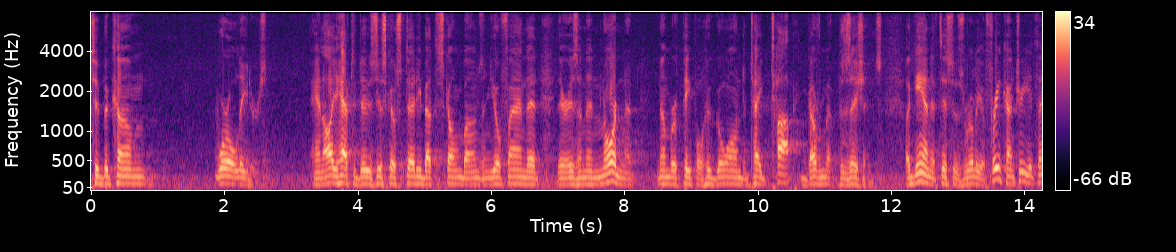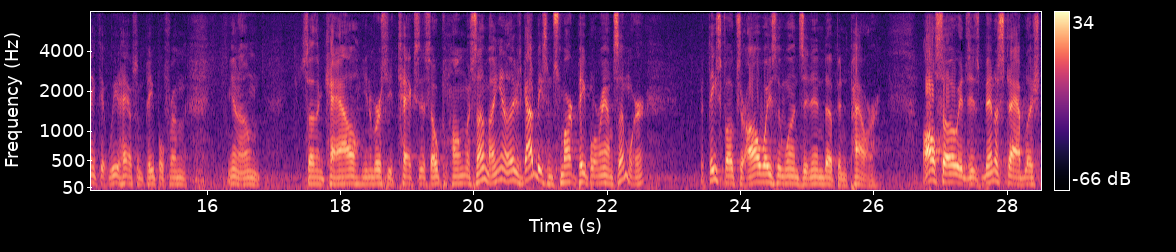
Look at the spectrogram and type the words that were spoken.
to become world leaders. And all you have to do is just go study about the skull and bones, and you'll find that there is an inordinate number of people who go on to take top government positions. Again, if this was really a free country, you'd think that we'd have some people from, you know, Southern Cal, University of Texas, Oklahoma, somebody. You know, there's got to be some smart people around somewhere. But these folks are always the ones that end up in power. Also, it has been established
